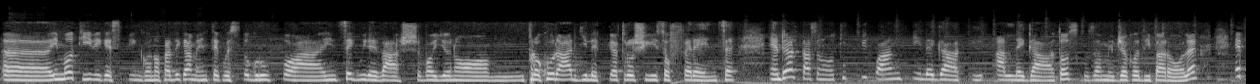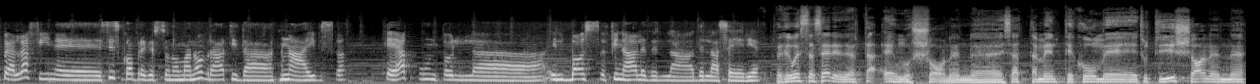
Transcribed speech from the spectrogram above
eh, i motivi che spingono praticamente questo gruppo a inseguire Vash, vogliono mh, procurargli le più atroci sofferenze. E in realtà sono tutti quanti legati al legato, scusami il gioco di parole, e poi alla fine si scopre che sono manovrati da Knives che è appunto il, il boss finale della, della, serie. Perché questa serie in realtà è uno shonen, esattamente come tutti gli shonen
